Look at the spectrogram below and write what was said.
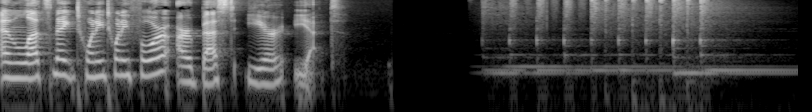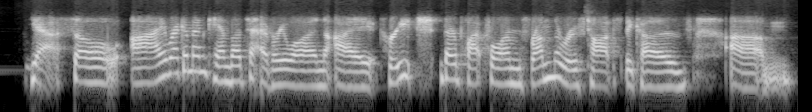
And let's make 2024 our best year yet. Yeah, so I recommend Canva to everyone. I preach their platform from the rooftops because um,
